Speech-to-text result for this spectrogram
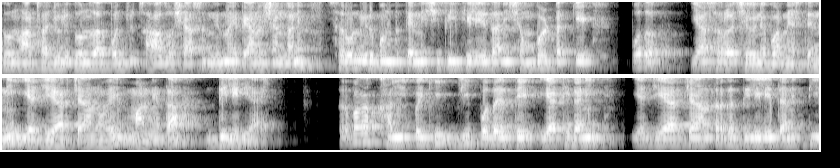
दोन अठरा जुलै दोन हजार पंचवीसचा हा जो शासन निर्णय त्या अनुषंगाने सर्व निर्बंध त्यांनी शिथिल केले आहेत आणि शंभर टक्के पदं या सरळ सेवेने भरण्यास त्यांनी या जी आरच्या अन्वये मान्यता दिलेली आहे. तर बघा खालीलपैकी जी पदं आहेत ते या ठिकाणी या जी आरच्या अंतर्गत दिलेली आहेत आणि ती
